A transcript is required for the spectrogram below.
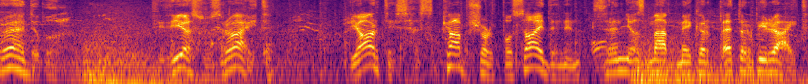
Incredible. Phidias was right. The artist has captured Poseidon and Xenia's mapmaker better be right.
